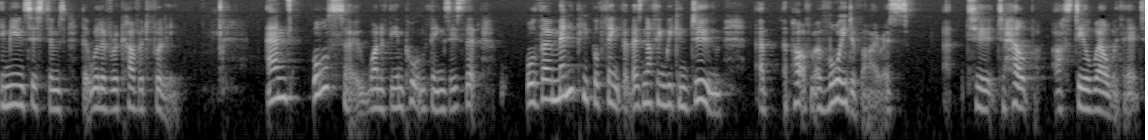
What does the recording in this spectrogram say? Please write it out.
immune systems that will have recovered fully. And also, one of the important things is that although many people think that there's nothing we can do uh, apart from avoid a virus uh, to, to help us deal well with it,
